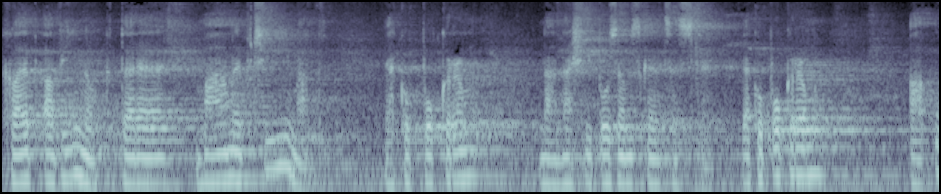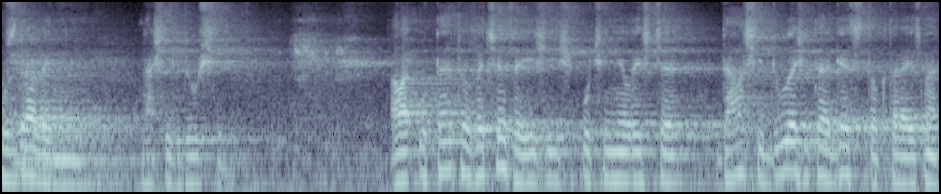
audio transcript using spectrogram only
Chléb a víno, které máme přijímat jako pokrm na naší pozemské cestě, jako pokrm a uzdravení našich duší. Ale u této večeře Ježíš učinil ještě další důležité gesto, které jsme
